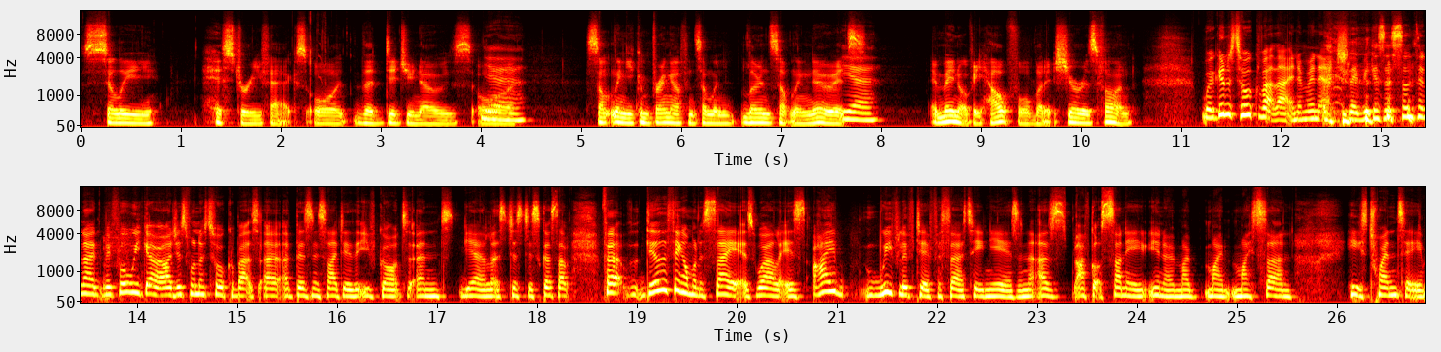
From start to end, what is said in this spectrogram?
silly history facts or the did you knows or yeah, something you can bring up and someone learns something new. It's, yeah. It may not be helpful, but it sure is fun. We're going to talk about that in a minute, actually, because there's something I, before we go, I just want to talk about a, a business idea that you've got. And yeah, let's just discuss that. But the other thing I want to say as well is I, we've lived here for 13 years. And as I've got Sonny, you know, my, my, my son, he's 20.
